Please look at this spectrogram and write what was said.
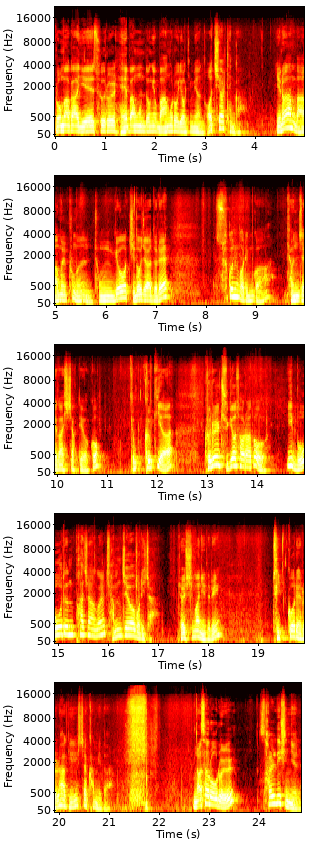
로마가 예수를 해방운동의 왕으로 여기면 어찌할 텐가? 이러한 마음을 품은 종교 지도자들의 수근거림과 견제가 시작되었고 급, 기야 그를 죽여서라도 이 모든 파장을 잠재워 버리자 결심한 이들이 뒷거래를 하기 시작합니다. 나사로를 살리신 일,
